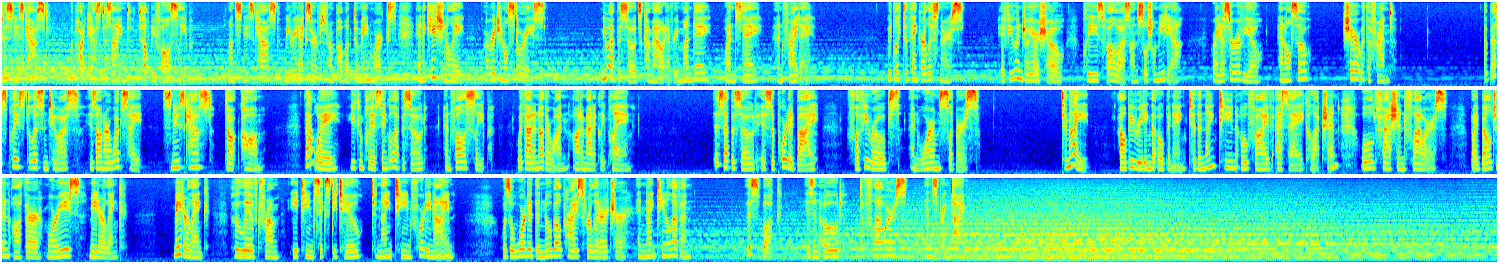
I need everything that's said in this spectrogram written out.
To Snoozecast, the podcast designed to help you fall asleep. On Snoozecast, we read excerpts from public domain works and occasionally original stories. New episodes come out every Monday, Wednesday, and Friday. We'd like to thank our listeners. If you enjoy our show, please follow us on social media, write us a review, and also share it with a friend. The best place to listen to us is on our website, snoozecast.com. That way, you can play a single episode and fall asleep without another one automatically playing. This episode is supported by Fluffy Robes and Warm Slippers. Tonight, I'll be reading the opening to the 1905 essay collection, Old Fashioned Flowers by Belgian author Maurice Maeterlinck. Maeterlinck, who lived from 1862 to 1949, was awarded the Nobel Prize for Literature in 1911. This book is an ode to flowers and springtime.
